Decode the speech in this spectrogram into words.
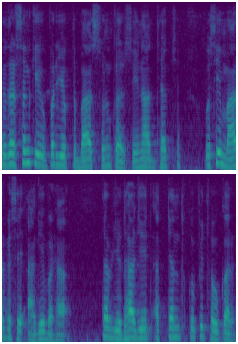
सुदर्शन की उपरयुक्त बात सुनकर सेनाध्यक्ष उसी मार्ग से आगे बढ़ा। तब युधाजीत अत्यंत कुपित होकर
